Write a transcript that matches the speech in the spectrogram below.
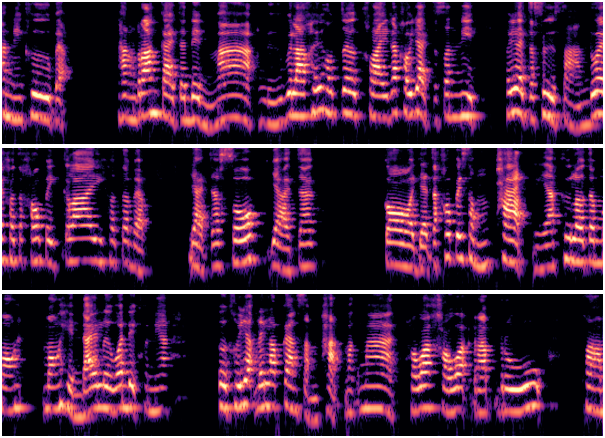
อันนี้คือแบบทางร่างกายจะเด่นมาก หรือเวลาเขาเขาเจอใครถ้าเขาอยากจะสนิทเขาอยากจะสื่อสารด้วยเขาจะเข้าไปใกล้ เขาจะแบบ อยากจะซบ อยากจะกอดอยากจะเข้าไปสัมผัสเนี้ย คือเราจะมองมองเห็นได้เลยว่าเด็กคนเนี้ย เออเขาอยากได้รับการสัมผัสมาก ๆ เพราะว่าเขาอะรับรู้ความ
